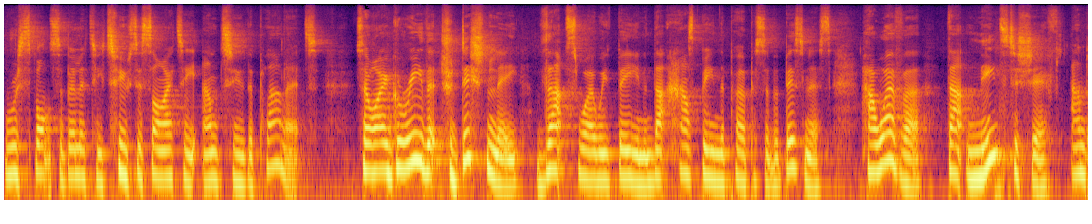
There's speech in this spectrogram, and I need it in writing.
responsibility to society and to the planet. So I agree that traditionally that's where we've been and that has been the purpose of a business. However, that needs to shift and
